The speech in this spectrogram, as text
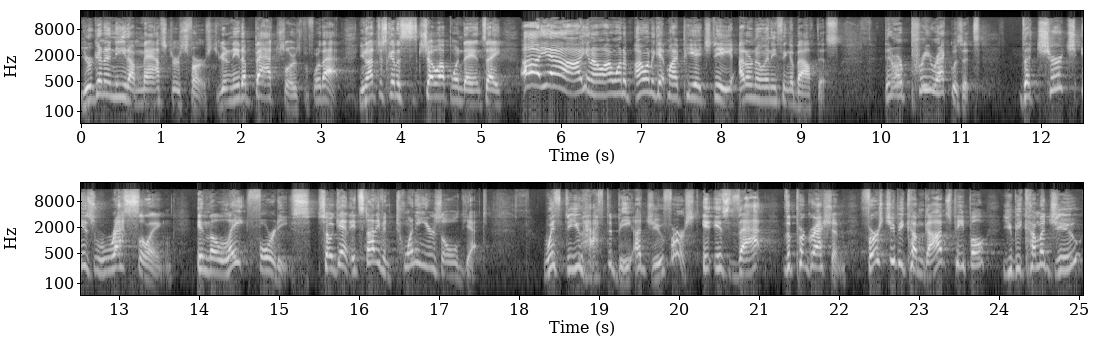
you're going to need a master's first. You're going to need a bachelor's before that. You're not just going to show up one day and say, "Oh yeah, you know, I want to I want to get my PhD. I don't know anything about this." There are prerequisites. The church is wrestling in the late 40s. So again, it's not even 20 years old yet. With do you have to be a Jew first? Is that the progression? First, you become God's people, you become a Jew,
